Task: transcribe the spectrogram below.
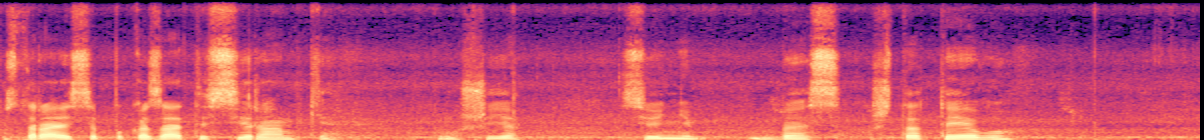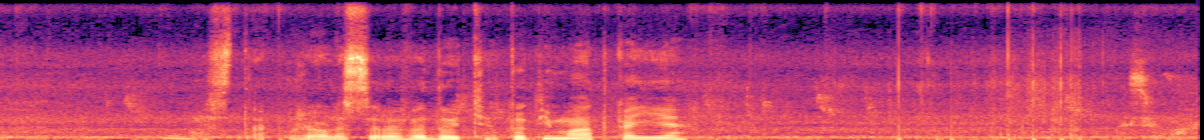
Постараюся показати всі рамки, тому що я сьогодні без штативу. Ось так вже себе ведуть. Тут і матка є. Ось вона.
